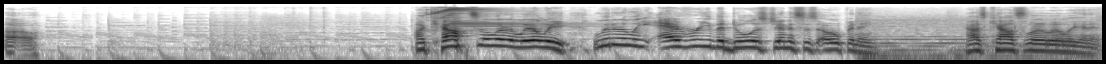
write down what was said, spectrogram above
Uh-oh. A Counselor Lily. Literally every The Duelist Genesis opening has Counselor Lily in it.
